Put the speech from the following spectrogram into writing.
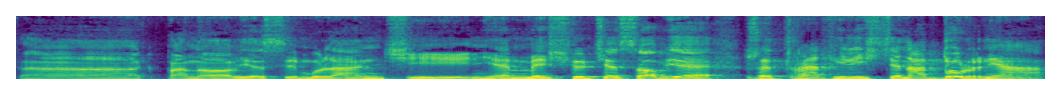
Tak, panowie symulanci, nie myślcie sobie, że trafiliście na durnia,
